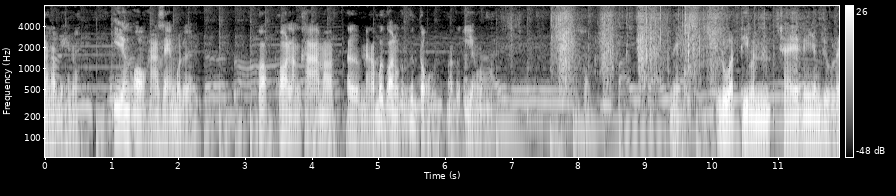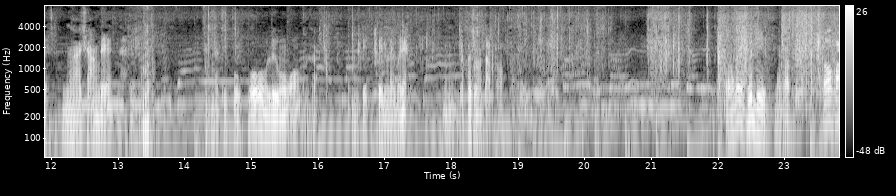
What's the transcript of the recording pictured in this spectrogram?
นะครับเห็นไหมเอียงออกหาแสงหมดเลย เพราะพอหลังคามาเติมนะครับ เมื่อก่อนมันก็ขึ้นตรงมันก็เอียงลงมาครับนี่ลวดที่มันใช้นี่ยังอยู่เลยงาช้างแดงนะนที่ปลูกโอ้ลืมเอาออกนะครับมันจะเป็นอะไรไหมเนี่ยเดี๋ยวค่อยต้องตัดออกครับแต่มันก็จะขึ้นดีนะครับ ต่อไป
